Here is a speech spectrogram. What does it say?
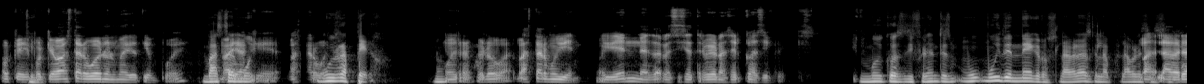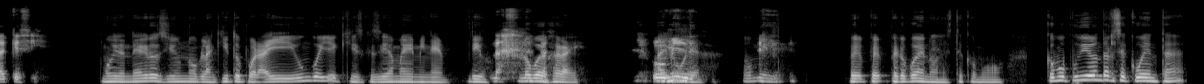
Ok, Sí. porque va a estar bueno el medio tiempo, ¿eh? Va a estar Vaya muy, que va a estar muy rapero. ¿No? Muy rapero, va, va a estar muy bien. Muy bien, ahora sí se atrevieron a hacer cosas diferentes. Muy cosas diferentes. Muy, muy de negros. La verdad es que la palabra es La, así. la verdad que sí. Muy de negros y uno blanquito por ahí. Un güey X que se llama Eminem. Digo, lo voy a dejar ahí. Humilde. dejar. Humilde. Pe- pe- Pero bueno, este como, como pudieron darse cuenta,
